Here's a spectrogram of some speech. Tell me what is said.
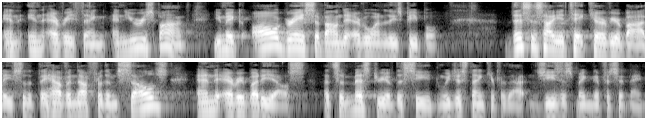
and in everything, and you respond. You make all grace abound to every one of these people. This is how you take care of your body so that they have enough for themselves and everybody else. That's a mystery of the seed. And we just thank you for that. In Jesus' magnificent name.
